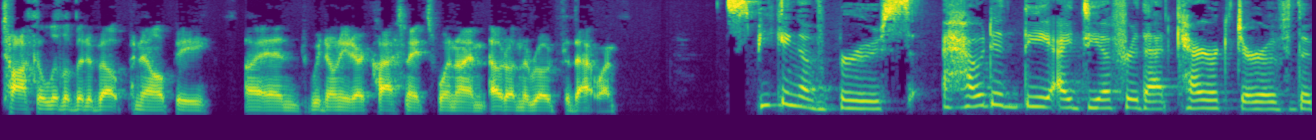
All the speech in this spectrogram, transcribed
talk a little bit about Penelope and We Don't Eat Our Classmates when I'm out on the road for that one. Speaking of Bruce, how did the idea for that character of the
